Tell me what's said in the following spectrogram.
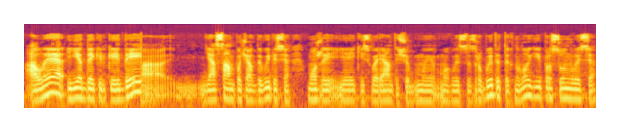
Але є декілька ідей. Я сам почав дивитися, може є якісь варіанти, щоб ми могли це зробити. Технології просунулися.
